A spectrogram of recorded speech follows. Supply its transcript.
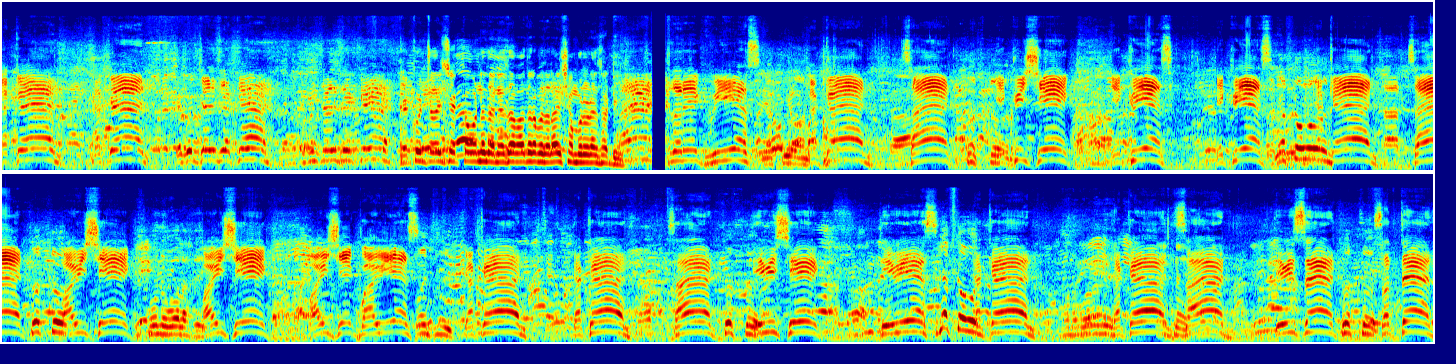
एकावन्न एकावन्न एकोणचाळीस एकावन्न एकोणचाळीस एकावन्न एकोणचाळीस एक्कावन्न धन्याचा बाजारभाव झाला आहे शंभर रुपयांसाठी. हजार एक वीस एकावन्न साठ एकवीसशे एकवीस एकवीस एकावन्न साठ बावीसशे बावीसशे बावीसशे बावीस एकावन्न एकावन्न साठ तेवीसशे तेवीस एकावन्न एकावन्न साठ तेवीस साठ सत्तर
